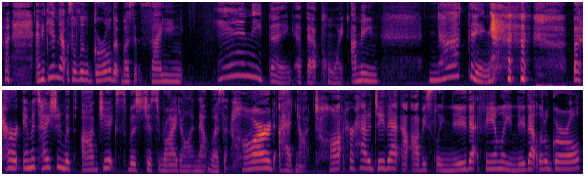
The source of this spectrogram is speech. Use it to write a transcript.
and again, that was a little girl that wasn't saying anything at that point. I mean, nothing. But her imitation with objects was just right on. That wasn't hard. I had not taught her how to do that. I obviously knew that family and knew that little girl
